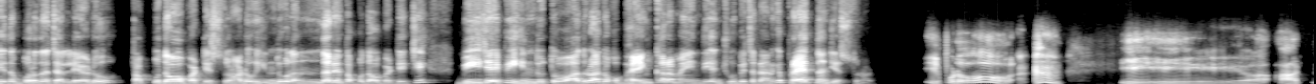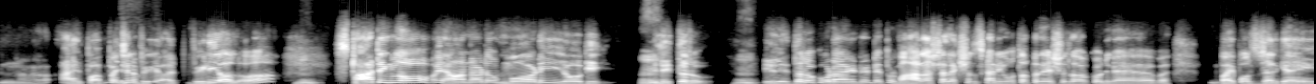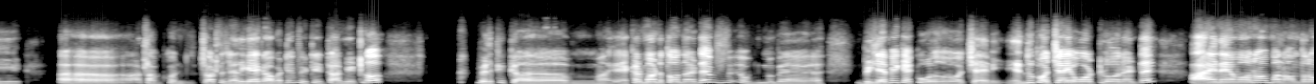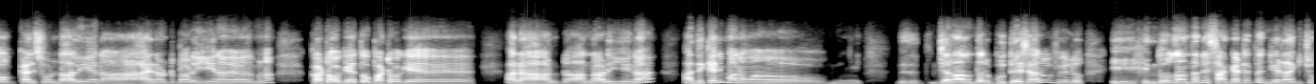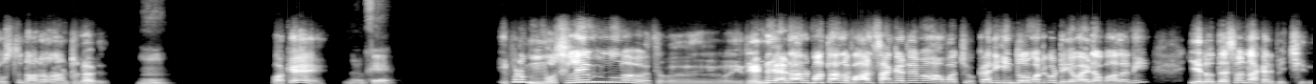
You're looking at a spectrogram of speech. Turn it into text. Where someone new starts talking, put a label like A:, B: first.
A: మీద బురద చల్లాడు. తప్పుదోవ పట్టిస్తున్నాడు. హిందువులందరిని తప్పుదోవ పట్టించి బీజేపీ హిందుత్వవాదులు అదొక భయంకరమైంది అని చూపించడానికి ప్రయత్నం చేస్తున్నాడు.
B: ఇప్పుడు ఈ ఈ ఆయన పంపించిన వీడియోలో
A: హ్మ్.
B: స్టార్టింగ్‌లో ఏమన్నాడు? మోడీ, యోగి. వీళ్ళిద్దరూ. వీళ్ళిద్దరూ కూడా ఏంటంటే ఇప్పుడు మహారాష్ట్ర ఎలక్షన్స్ కానీ, ఉత్తరప్రదేశ్‌లో కొన్ని బ బైపోల్స్ జరిగాయి. ఆహ్, అట్లా కొన్ని చోట్ల జరిగాయి కాబట్టి వీటిటన్నిటిలో వీళ్ళకి కా ఎక్కడ మండుతోందంటే బే బీజేపీకి ఎక్కువ వచ్చాయని. ఎందుకొచ్చాయి ఓట్లు అనంటే ఆయనేమోను మనందరం కలిసి ఉండాలి అని ఆయన అంటున్నాడు. ఈయన ఏమోను కటోగేతో బటోగే అని అంట్ అన్నాడు ఈయన. అందుకని మనం హ్మ్, జనాలందరూ గుద్దేశారు. వీళ్ళు ఈ హిందువులందరినీ సంఘటితం చేయడానికి చూస్తున్నారు అని అంటున్నాడు.
A: హ్మ్.
B: ఓకే.
A: ఓకే.
B: ఇప్పుడు ముస్లింలు 2 ఎడారి మతాలు వాళ్ళు సంఘటన అవ్వచ్చు. కానీ హిందువులు మటుకు డివైడ్ అవ్వాలని ఈయన ఉద్దేశం అని నాకనిపించింది.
